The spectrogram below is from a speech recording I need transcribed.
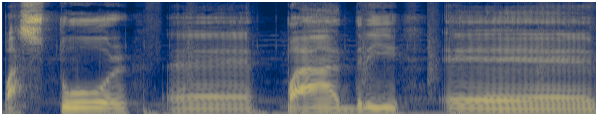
pastor, é, padre, é,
